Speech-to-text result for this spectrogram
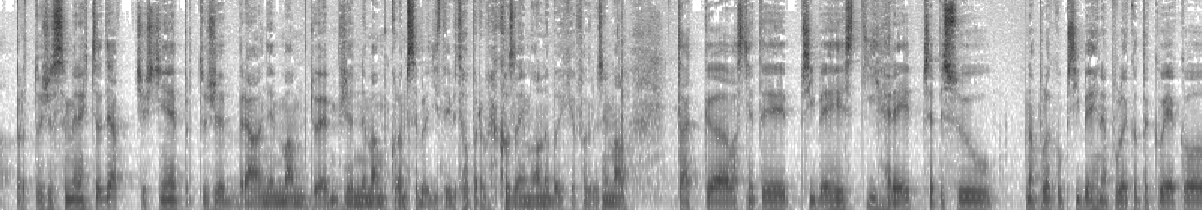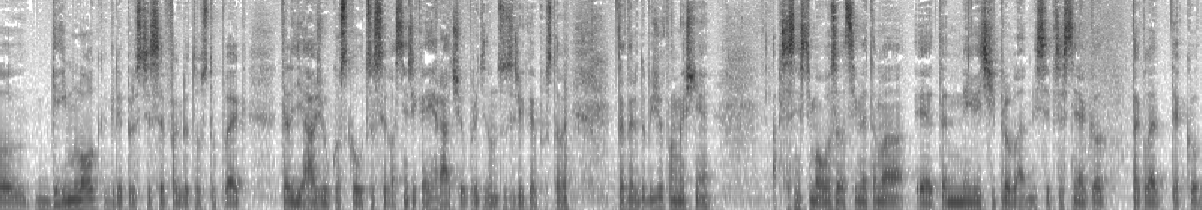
protože se mi nechtěl dělat v češtině, protože reálně mám dojem, že nemám kolem sebe lidi, kteří by to opravdu jako zajímal, nebo jich je fakt hrozně tak eh, vlastně ty příběhy z té hry přepisuju napůl jako příběhy, napůl jako takový jako game log, kdy prostě se fakt do toho vstupuje, jak ty lidi hážou koskou, co si vlastně říkají hráči oproti tomu, co si říkají postavy. Tak tady to píšu v angličtině. A přesně s těma ovozovacími větama je ten největší problém. Když si přesně jako takhle, jako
